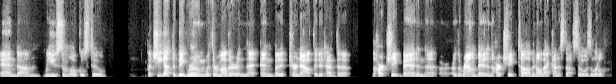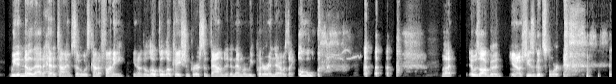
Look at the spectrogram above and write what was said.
And um, we used some locals too. But she got the big room with her mother and the and but it turned out that it had the the heart-shaped bed and the or, the round bed and the heart-shaped tub and all that kind of stuff. So it was a little we didn't know that ahead of time. So it was kind of funny you know the local location person found it. And then when we put her in there i was like ooh! But it was all good you know she's a good sport i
